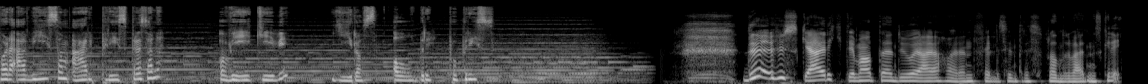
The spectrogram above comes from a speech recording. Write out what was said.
For det er vi som er prispresserne. Og vi i Kiwi gir oss aldri på pris. Du, Husker jeg riktig med at eh, du og jeg har en felles interesse for andre verdenskrig?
